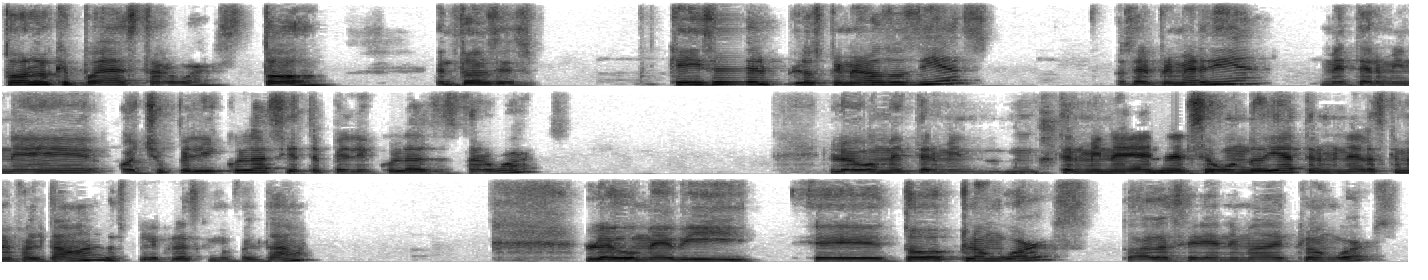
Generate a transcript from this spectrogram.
todo lo que pueda de Star Wars, todo. Entonces, ¿qué hice el- los primeros dos días? O sea, el primer día me terminé ocho películas, siete películas de Star Wars. Luego me termi- terminé en el segundo día, terminé las que me faltaban, las películas que me faltaban. Luego me vi eh, todo Clone Wars, toda la serie animada de Clone Wars,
